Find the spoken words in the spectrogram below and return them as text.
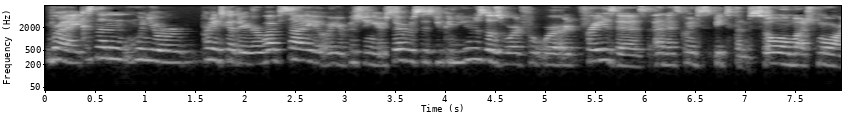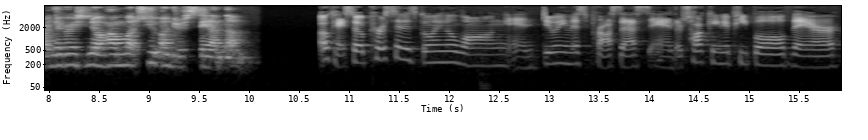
Right, because then when you're putting together your website or you're pitching your services, you can use those word for word phrases, and it's going to speak to them so much more, and they're going to know how much you understand them. Okay, so a person is going along and doing this process, and they're talking to people. They're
